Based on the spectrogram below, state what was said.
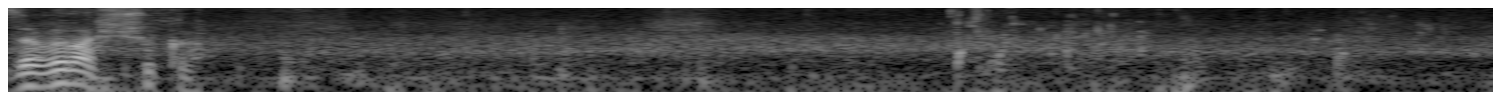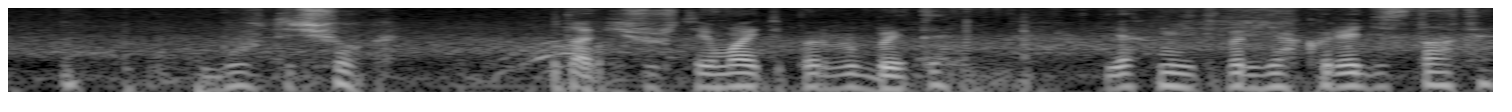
Десь завела щука. Був тичок. Так, і що ж то я маю тепер робити? Як мені тепер якоря дістати?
